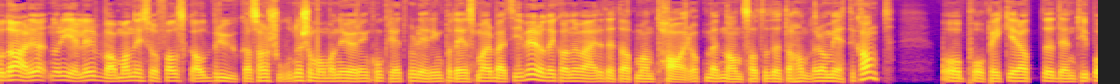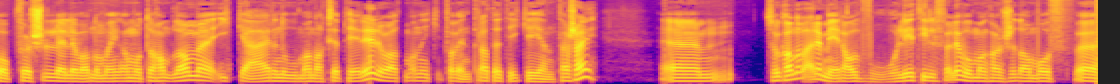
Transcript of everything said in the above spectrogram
og da er det, når det gjelder hva man i så fall skal bruke av sanksjoner, så må man gjøre en konkret vurdering på det som arbeidsgiver, og det kan jo være dette at man tar opp med den ansatte dette handler om i etterkant, og påpeker at den type oppførsel, eller hva det nå engang måtte handle om, ikke er noe man aksepterer, og at man ikke forventer at dette ikke gjentar seg. Um, så kan det være mer alvorlige tilfeller, hvor man kanskje da må uh,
